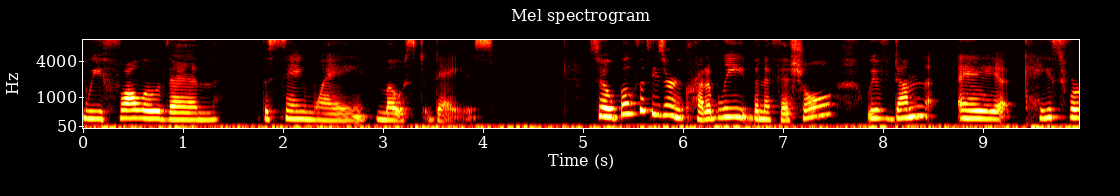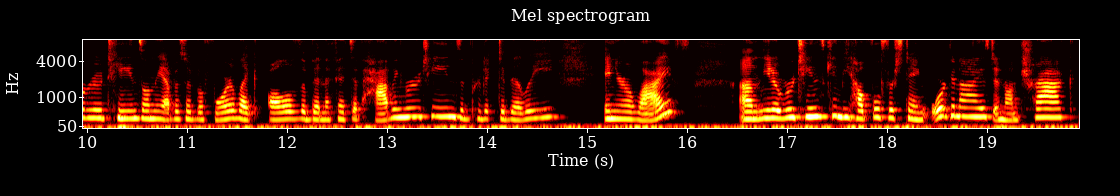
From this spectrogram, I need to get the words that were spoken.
we follow them the same way most days. So, both of these are incredibly beneficial. We've done a case for routines on the episode before, like all of the benefits of having routines and predictability in your life. Um, you know, routines can be helpful for staying organized and on track,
